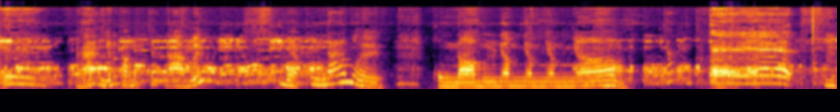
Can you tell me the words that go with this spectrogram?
응. 아, 윤호 밥 먹자. 나물? 이 뭐야, 콩나물. 콩나물, 냠냠냠냠. 응.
